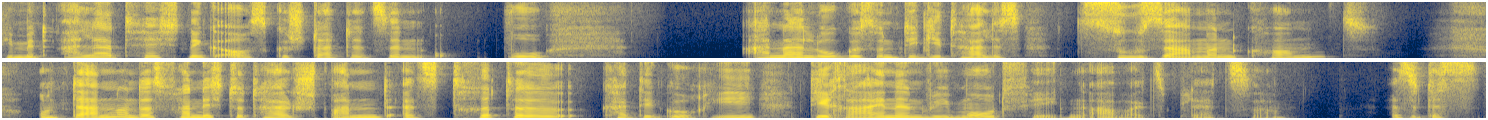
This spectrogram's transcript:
die mit aller Technik ausgestattet sind, wo analoges und digitales zusammenkommt und dann, und das fand ich total spannend, als dritte Kategorie die reinen remote-fähigen Arbeitsplätze. Also das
